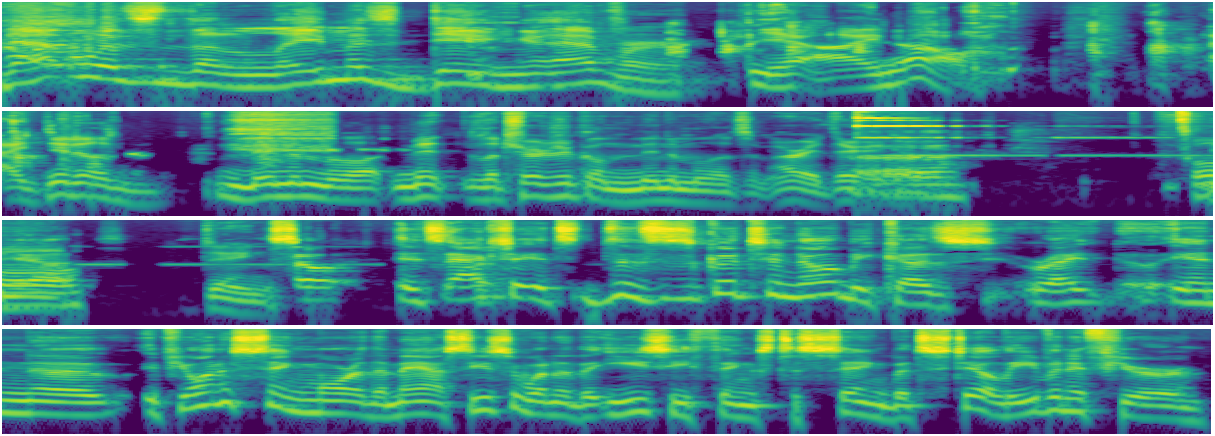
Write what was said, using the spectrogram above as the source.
That was the lamest ding ever. Yeah, I know. I did a minimal mi- liturgical minimalism. All right, there you go. Full yeah. Ding. So it's actually it's this is good to know because right in uh, if you want to sing more of the mass, these are one of the easy things to sing. But still, even if your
